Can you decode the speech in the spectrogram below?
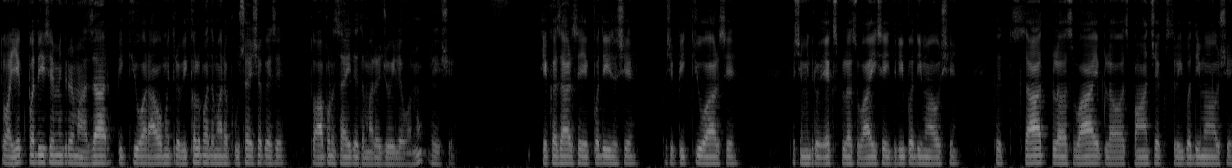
તો આ એક પદી છે મિત્રો, એમાં હજાર પીક્યુઆર આવો મિત્રો, વિકલ્પમાં તમારે પૂછાઈ શકે છે. તો આ પણ સાહિત્ય તમારે જોઈ લેવાનું રહેશે. એક હજાર છે એકપદી જશે પછી પીક્યુઆર છે. પછી મિત્રો, એક્સ પ્લસ વાય છે, એ દ્વિપદીમાં આવશે. પછી સાત પ્લસ વાય પ્લસ પાંચ એક્સ ત્રિપદીમાં આવશે.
